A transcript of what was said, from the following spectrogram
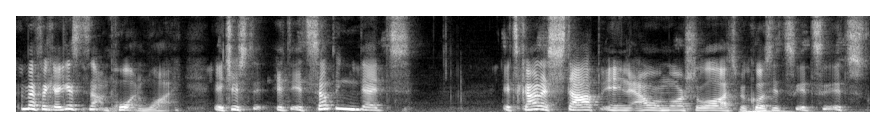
As a matter of fact, I guess it's not important why. It's just it, it's something that's it's got to stop in our martial arts because it's it's it's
